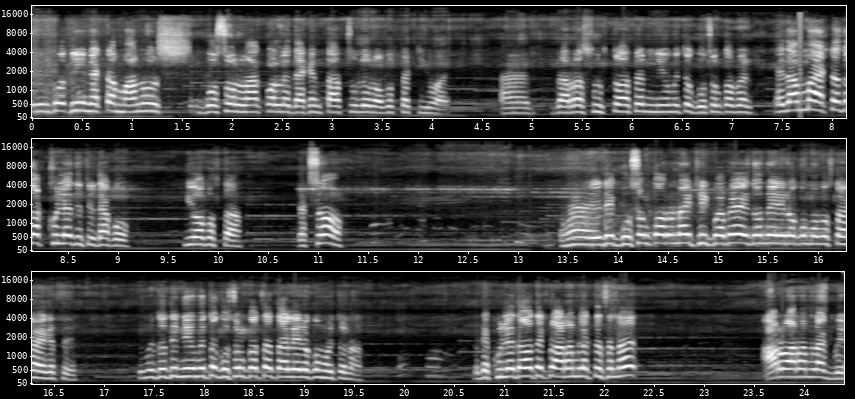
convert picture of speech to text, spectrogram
দীর্ঘদিন একটা মানুষ গোসল না করলে দেখেন তার চুলের অবস্থা কি হয়। যারা সুস্থ আছেন, নিয়মিত গোসল করবেন। এই যে একটা জট খুলে দিচ্ছি, দেখো কি অবস্থা। দেখছ? হ্যাঁ এটা গোসল করো নাই ঠিকভাবে, এই জন্য এরকম অবস্থা হয়ে গেছে। তুমি যদি নিয়মিত গোসল করতে, তাহলে এরকম হইতো না। এটা খুলে দেওয়াতে একটু আরাম লাগতেছে না? আরও আরাম লাগবে।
